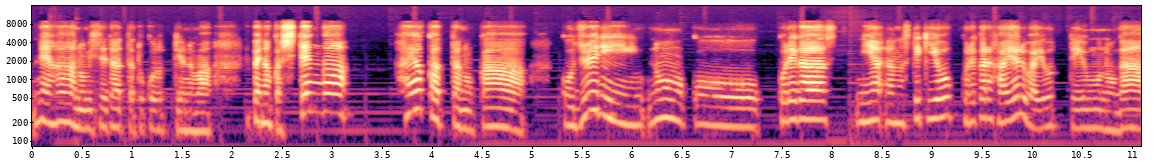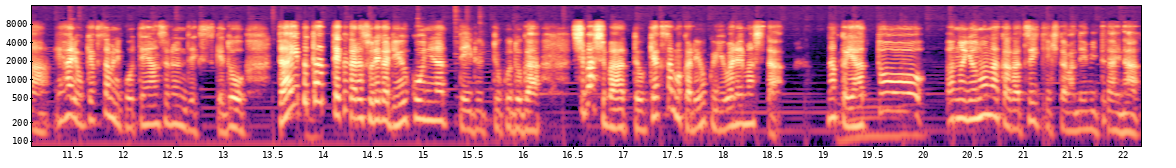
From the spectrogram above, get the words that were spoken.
ね、母のお店だったところっていうのは、やっぱりなんか視点が早かったのか、こうジュエリーのこうこれがにあの素敵よこれから流行るわよっていうものがやはりお客様にご提案するんですけどだいぶ経ってからそれが流行になっているっていうことがしばしばあってお客様からよく言われました。なんかやっとあの世の中がついてきたわねみたいな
